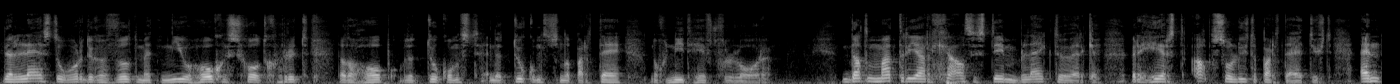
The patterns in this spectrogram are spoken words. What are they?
De lijsten worden gevuld met nieuw hooggeschoold grut dat de hoop op de toekomst en de toekomst van de partij nog niet heeft verloren. Dat matriarchaal systeem blijkt te werken. Er heerst absolute partijtucht. En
